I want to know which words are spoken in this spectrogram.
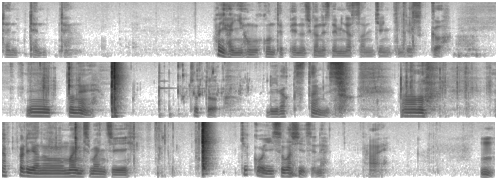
てんてんてんはいはい日本語コンテッペイの時間ですね。皆さん元気ですか？えー、っとねちょっとリラックスタイムですよ。あのやっぱりあの毎日毎日結構忙しいですよね。はい。うん。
